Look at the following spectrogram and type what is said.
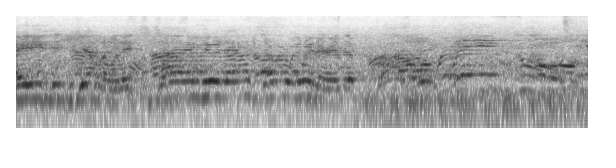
Ladies and gentlemen, it's time to announce our winner. In the Bravo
